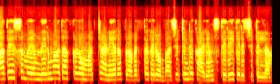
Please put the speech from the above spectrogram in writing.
അതേസമയം നിർമ്മാതാക്കളോ മറ്റ് അണിയറ പ്രവർത്തകരോ ബജറ്റിന്റെ കാര്യം സ്ഥിരീകരിച്ചിട്ടില്ല.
